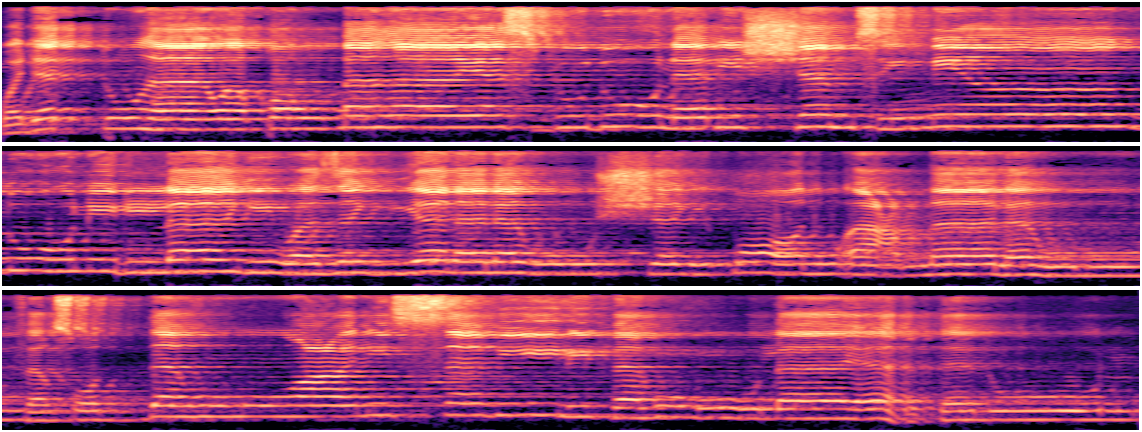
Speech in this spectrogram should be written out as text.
وجدتها وقومها يسجدون للشمس من دون الله وزين له الشيطان أعمالهم فصدهم عن السبيل فهم لا يهتدون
